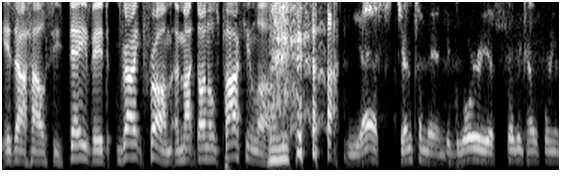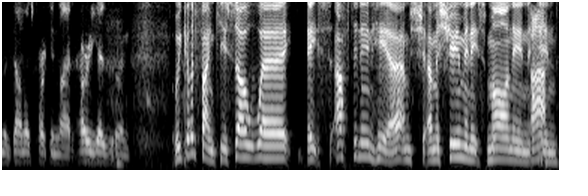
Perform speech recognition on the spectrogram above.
is our house is David, right from a McDonald's parking lot. Yes, gentlemen, the glorious Southern California McDonald's parking lot. How are you guys doing? We're good, thank you. So uh, it's afternoon here. I'm sh- I'm assuming it's morning Ah, in.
